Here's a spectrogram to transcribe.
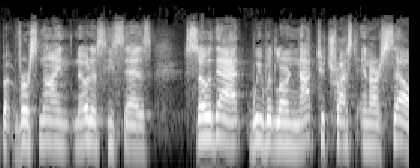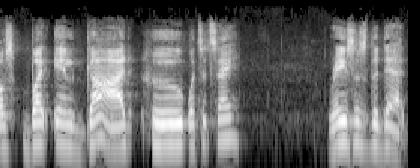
But verse 9, notice he says, so that we would learn not to trust in ourselves, but in God who, what's it say? Raises the dead.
